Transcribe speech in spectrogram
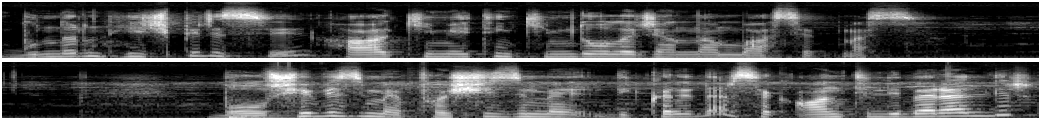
bunların hiçbirisi hakimiyetin kimde olacağından bahsetmez. Bolşevizme, faşizme dikkat edersek antiliberaldir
